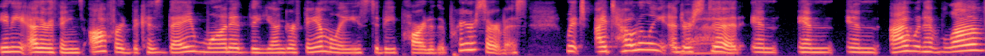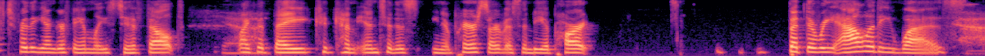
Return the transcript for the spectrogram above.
any other things offered because they wanted the younger families to be part of the prayer service, which I totally understood. And and and I would have loved for the younger families to have felt like that they could come into this you know prayer service and be a part but the reality was Yeah.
